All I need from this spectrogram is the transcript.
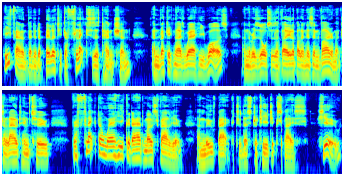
He found that an ability to flex his attention and recognize where he was and the resources available in his environment allowed him to reflect on where he could add most value and move back to the strategic space. Hugh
